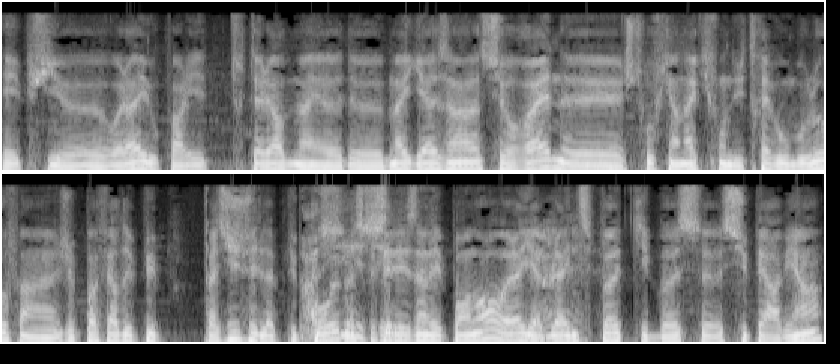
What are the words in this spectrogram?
Et puis euh, voilà, et vous parliez tout à l'heure de, ma- de magasins sur Rennes. et je trouve qu'il y en a qui font du très bon boulot. Enfin, je vais pas faire de pub. Enfin, si je fais de la pub Ah, pour eux si, parce que c'est- des indépendants. Voilà, il y a. Blind Spot qui bosse euh, super bien.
